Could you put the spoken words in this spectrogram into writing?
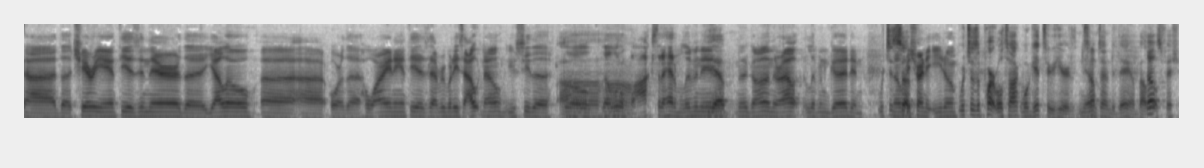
uh, the cherry anthias in there. The yellow uh, uh, or the Hawaiian anthias. Everybody's out now. You see the little, the little box that I had them living in. Uh-huh. Yep. They're gone. They're out. They're living good, and Which is nobody's so- trying to eat them. Which is a part we'll talk. We'll get to here sometime today about So, those fish.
